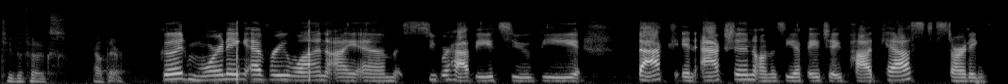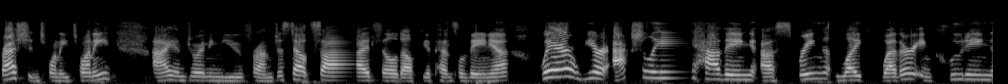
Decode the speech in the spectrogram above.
to the folks out there. Good morning, everyone. I am super happy to be back in action on the CFHA podcast starting fresh in 2020. I am joining you from just outside Philadelphia, Pennsylvania, where we are actually having a spring like weather, including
